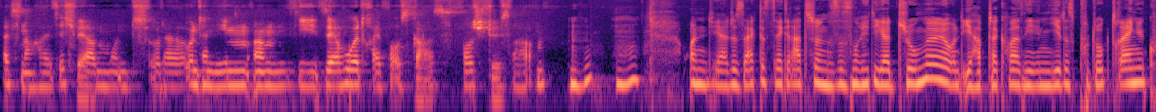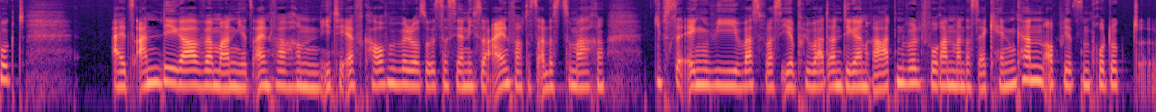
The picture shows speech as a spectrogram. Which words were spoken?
als nachhaltig werben und oder Unternehmen, ähm, die sehr hohe Treibhausgasausstöße haben. Mhm, mhm. Und ja, du sagtest ja gerade schon, das ist ein richtiger Dschungel und ihr habt da quasi in jedes Produkt reingeguckt. Als Anleger, wenn man jetzt einfach einen ETF kaufen will oder so, ist das ja nicht so einfach, das alles zu machen. Gibt es da irgendwie was, was ihr Privatanlegern raten würdet, woran man das erkennen kann, ob jetzt ein Produkt äh,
